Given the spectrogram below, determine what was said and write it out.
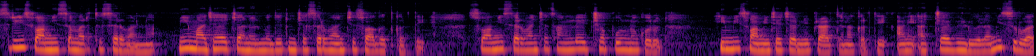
श्री स्वामी समर्थ सर्वांना मी माझ्या या चॅनलमध्ये तुमच्या सर्वांचे स्वागत करते. स्वामी सर्वांच्या चांगल्या इच्छा पूर्ण करून ही मी स्वामीच्या चरणी प्रार्थना करते आणि आजच्या व्हिडिओला मी सुरुवात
